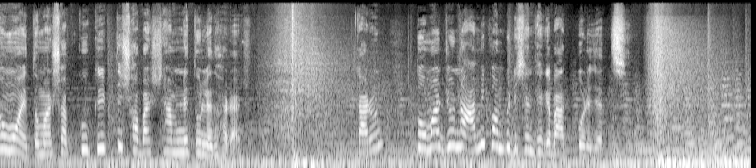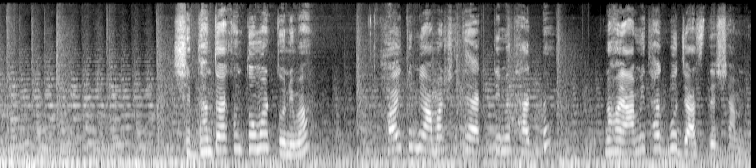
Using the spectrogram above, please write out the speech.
সময় তোমার সব কুকীর্তি সবার সামনে তুলে ধরার। কারণ তোমার জন্য আমি কম্পিটিশন থেকে বাদ পড়ে যাচ্ছি। সিদ্ধান্ত এখন তোমার তনিমা হয় তুমি আমার সাথে এক টিমে থাকবে, না হয় আমি থাকব জাজদের সামনে।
